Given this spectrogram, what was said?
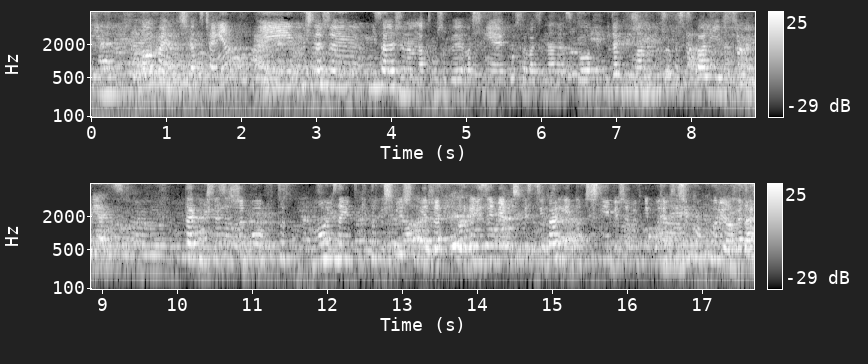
takim no, fajnym doświadczeniem i myślę, że nie zależy nam na tym, żeby właśnie głosować na nas, bo i tak mamy dużo festiwali, jeździmy, więc Tak, myślę że byłoby to moim zdaniem takie trochę śmieszne, że organizujemy jakiś festiwal i jednocześnie bierzemy w nim udział, w sensie konkurując, tak?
